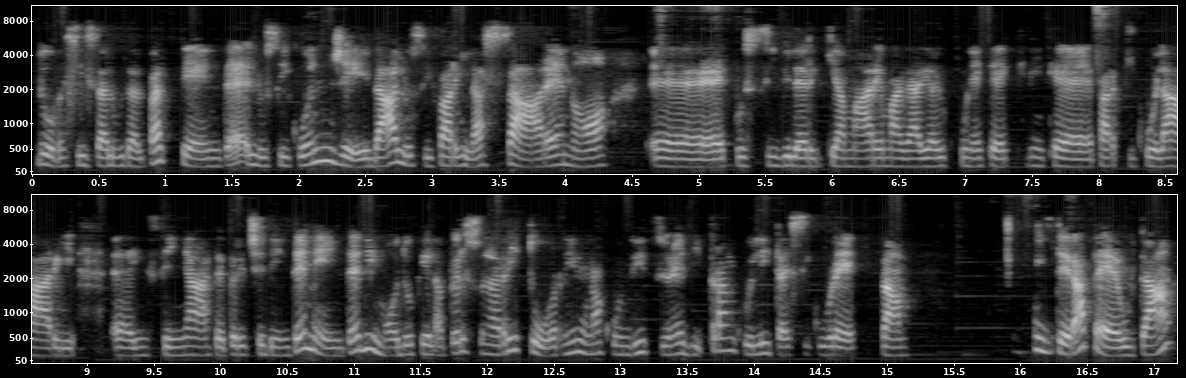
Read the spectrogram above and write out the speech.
dove si saluta il paziente, lo si congeda, lo si fa rilassare, no? eh, è possibile richiamare magari alcune tecniche particolari eh, insegnate precedentemente, di modo che la persona ritorni in una condizione di tranquillità e sicurezza. Il terapeuta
